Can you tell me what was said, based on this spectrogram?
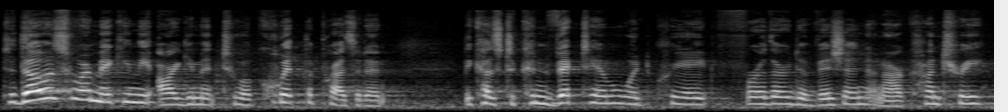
To those who are making the argument to acquit the president because to convict him would create further division in our country,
